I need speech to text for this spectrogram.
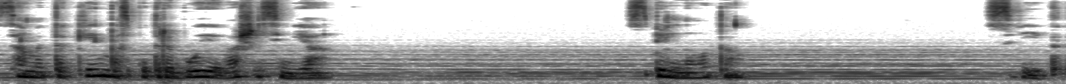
саме таким вас потребує ваша сім'я, спільнота, світ.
